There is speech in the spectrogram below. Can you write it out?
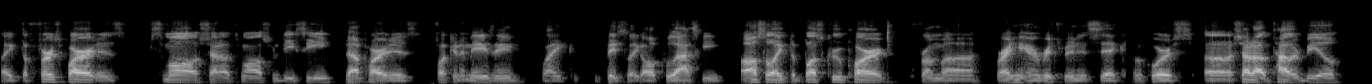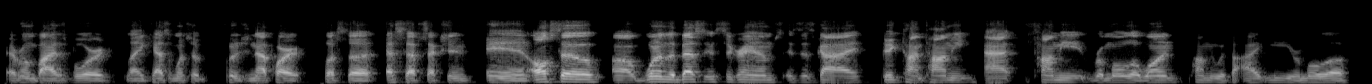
Like the first part is Small, shout out to Smalls from DC. That part is fucking amazing. Like basically like all Pulaski. Also like the bus crew part from uh right here in Richmond is sick. Of course. Uh shout out Tyler Beal. Everyone buys board. Like has a bunch of footage in that part. Plus the SF section. And also uh one of the best Instagrams is this guy, Big Time Tommy at Tommy Romola1. Tommy with the IE Romola,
